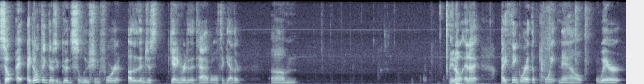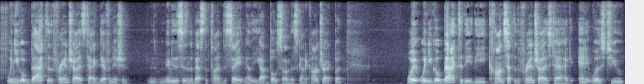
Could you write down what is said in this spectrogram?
so I, I don't think there's a good solution for it other than just getting rid of the tag altogether. Um, you know, and I I think we're at the point now where when you go back to the franchise tag definition, maybe this isn't the best of time to say it now that you got Bosa on this kind of contract, but when you go back to the, the concept of the franchise tag, and it was to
